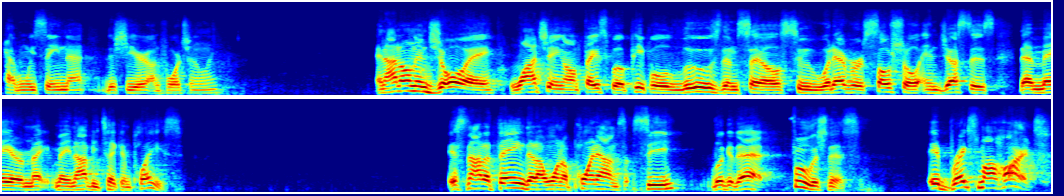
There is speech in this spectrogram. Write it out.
Haven't we seen that this year, unfortunately? And I don't enjoy watching on Facebook people lose themselves to whatever social injustice that may or may, may not be taking place. It's not a thing that I want to point out and see, look at that foolishness. It breaks my heart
